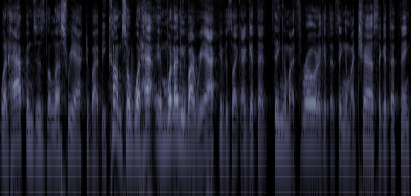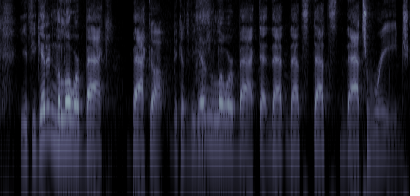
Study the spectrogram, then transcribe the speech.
what happens is the less reactive i become. So what ha- and what i mean by reactive is like i get that thing in my throat i get that thing in my chest i get that thing. If you get it in the lower back back up because if you get in the lower back that that that's that's that's rage.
